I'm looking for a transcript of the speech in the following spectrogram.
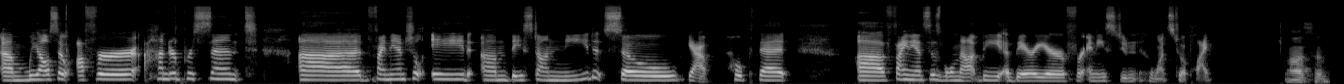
Um, we also offer 100% uh, financial aid um, based on need. So, yeah, hope that uh, finances will not be a barrier for any student who wants to apply. Awesome.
